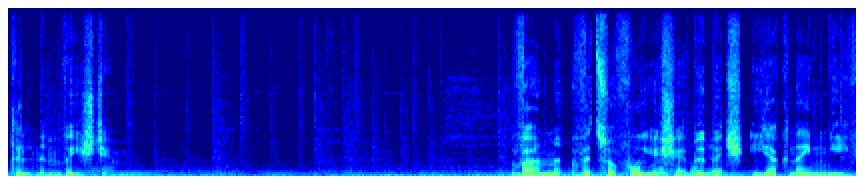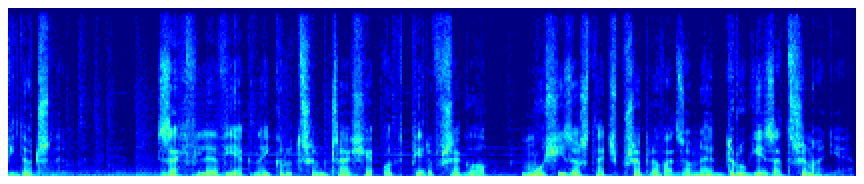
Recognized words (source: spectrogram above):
tylnym wyjściem. Van wycofuje się, by być jak najmniej widocznym. Za chwilę w jak najkrótszym czasie od pierwszego musi zostać przeprowadzone drugie zatrzymanie.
